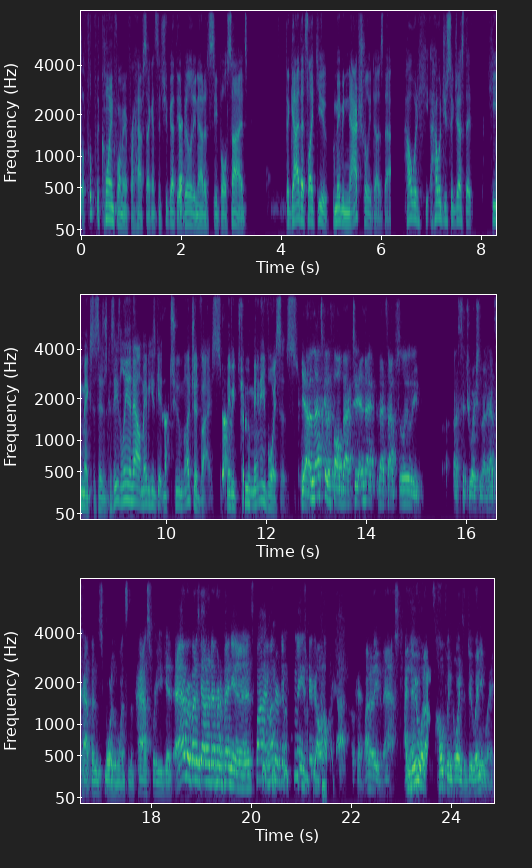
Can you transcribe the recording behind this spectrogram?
But flip the coin for me for a half second, since you've got the ability now to see both sides the guy that's like you, who maybe naturally does that, how would he? How would you suggest that he makes decisions? Because he's leaning out. Maybe he's getting too much advice. Maybe too many voices. Yeah, and that's going to fall back to, and that that's absolutely a situation that has happened more than once in the past where you get everybody's got a different opinion and it's 500 different things and you're going oh my god okay why not even ask i knew what i was hoping going to do anyway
